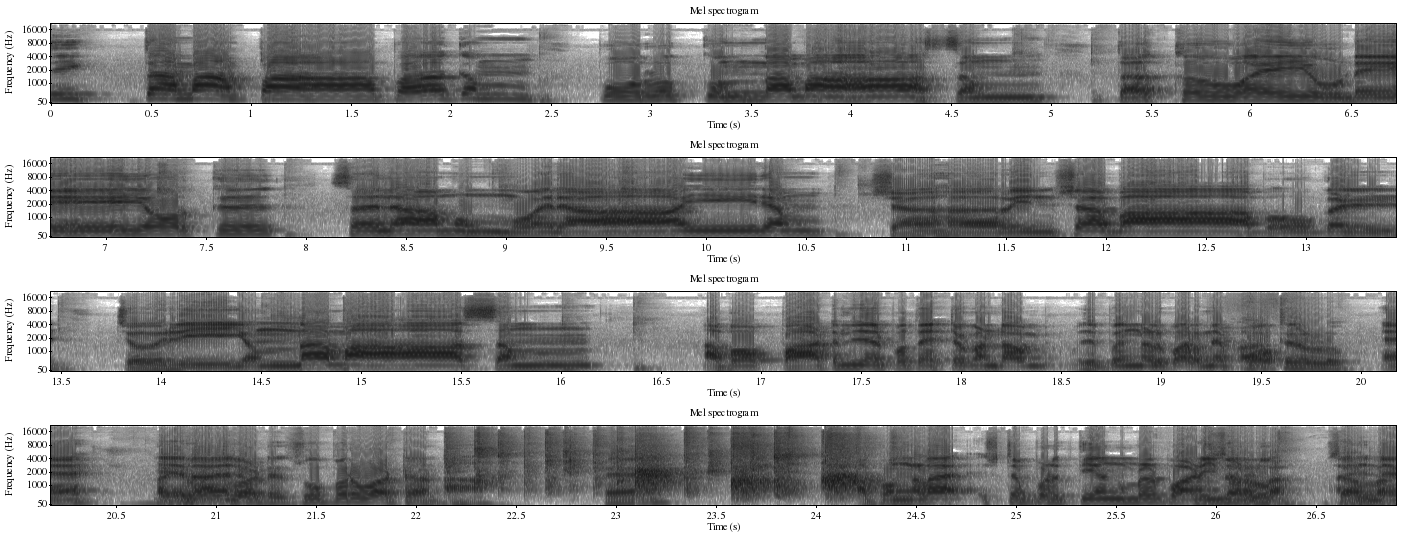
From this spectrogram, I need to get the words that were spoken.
തിക്തമാം പാപകം പൊറുക്കുന്ന മാസം. തഖ്വയുടെയോർക്ക് സലാമും ഒരായിരം ഷഹറിൻ ഷബാബുകൾ ചൊരിയുന്ന മാസം. അപ്പോ പാട്ടിൽ ചിലപ്പോ തെറ്റൊക്കെ ഉണ്ടാവും. ഇതിപ്പോ നിങ്ങൾ പറഞ്ഞപ്പോ ഏഹ് സൂപ്പർ പാട്ടാണ്. അപ്പൊ നിങ്ങളെ ഇഷ്ടപ്പെടുത്തി നമ്മൾ. അതിന്റെ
